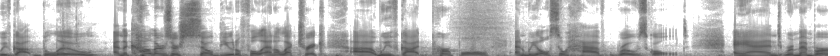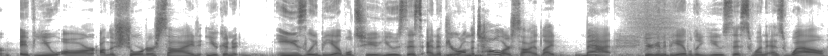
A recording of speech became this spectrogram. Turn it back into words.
We've got blue, and the colors are so beautiful and electric. Uh, we've got purple, and we also have rose gold. And remember, if you are on the shorter side, you can easily be able to use this. And if you're on the taller side, like Matt, you're gonna be able to use this one as well.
